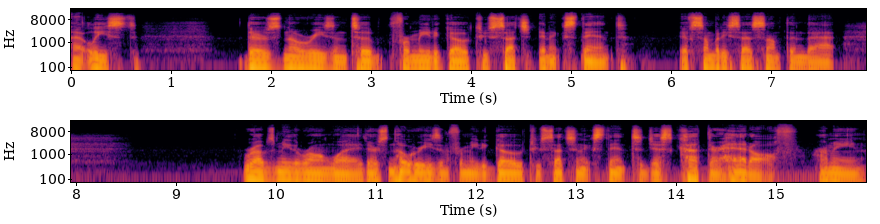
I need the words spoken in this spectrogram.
At least there's no reason to for me to go to such an extent. If somebody says something that rubs me the wrong way there's no reason for me to go to such an extent to just cut their head off. I mean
